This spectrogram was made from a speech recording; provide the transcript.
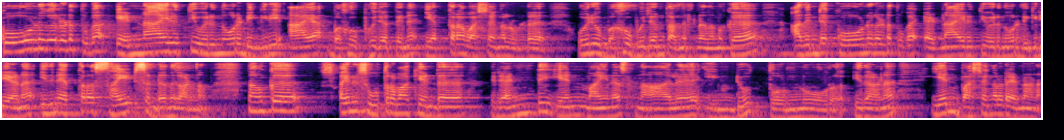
കോണുകളുടെ തുക എണ്ണായിരത്തി ഒരുന്നൂറ് ഡിഗ്രി ആയ ബഹുഭുജത്തിന് എത്ര വശങ്ങളുണ്ട്? ഒരു ബഹുഭുജം തന്നിട്ടുണ്ട് നമുക്ക്. അതിന്റെ കോണുകളുടെ തുക എണ്ണായിരത്തി ഒരുന്നൂറ് ഡിഗ്രിയാണ്. ഇതിന് എത്ര സൈഡ്സ് ഉണ്ടെന്ന് കാണണം. നമുക്ക് അതിനൊരു സൂത്രവാക്യമുണ്ട്. രണ്ട് എൻ മൈനസ് നാല് ഇന്റു തൊണ്ണൂറ്. ഇതാണ് എൻ വശങ്ങളുടെ എണ്ണമാണ്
